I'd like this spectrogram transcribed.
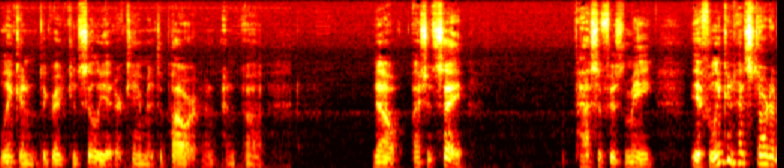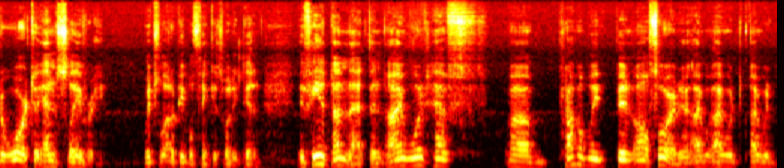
Lincoln, the great conciliator, came into power. And, and uh, now, I should say, pacifist me, if Lincoln had started a war to end slavery, which a lot of people think is what he did, if he had done that, then I would have uh, probably been all for it. I, I would, I would,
